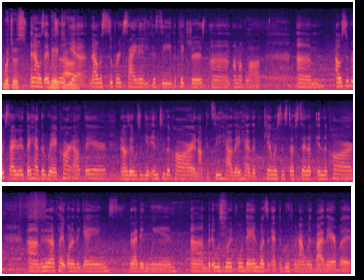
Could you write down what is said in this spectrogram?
Which is and I was able to, time. yeah, and I was super excited. You can see the pictures um, on my blog. Um, I was super excited. They had the red car out there, and I was able to get into the car, and I could see how they had the cameras and stuff set up in the car. Um, and then I played one of the games that I didn't win, um, but it was really cool. Dan wasn't at the booth when I went by there, but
